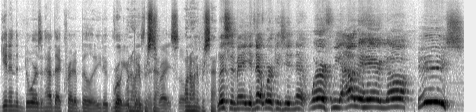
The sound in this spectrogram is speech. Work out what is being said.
get in the doors and have that credibility to grow your business, 100%. right? So One hundred percent. listen, man, your network is your net worth. We out of here, y'all. Peace.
